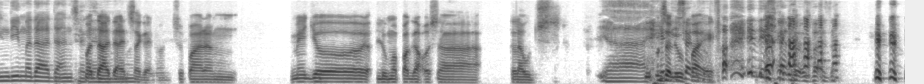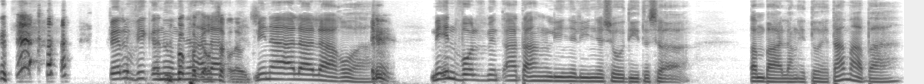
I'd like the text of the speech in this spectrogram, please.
hindi madadaan sa Madadaan ganun. sa ganun. So parang medyo lumapag ako sa clouds. Yeah. Hindi sa Hindi lupa eh. Hindi sa lupa. Pero Vic, ano, may, Lumapag ako sa clouds. may ha. Involvement ata ang Linya Linya show dito sa tambalang ito eh. Tama ba?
